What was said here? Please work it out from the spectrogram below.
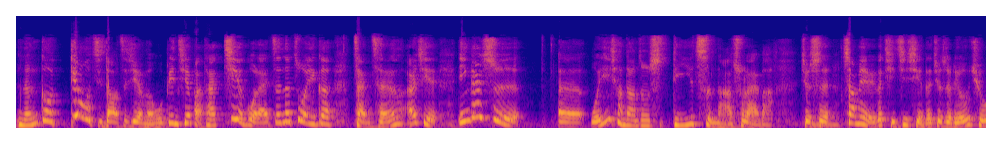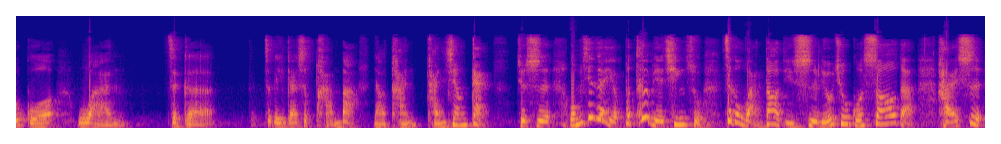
能够调集到这些文物，并且把它借过来，真的做一个展陈，而且应该是，呃，我印象当中是第一次拿出来吧，就是上面有一个题记写的就是琉球国碗，这个这个应该是盘吧，然后檀檀香盖。就是我们现在也不特别清楚这个碗到底是琉球国烧的，还是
